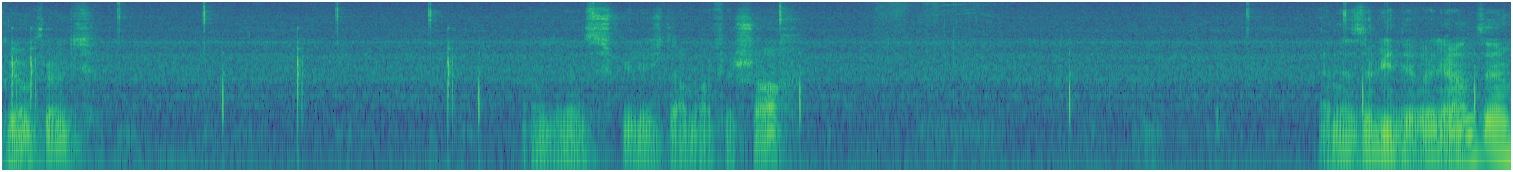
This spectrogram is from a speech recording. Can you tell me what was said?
Grünfeld. Also jetzt spiele ich da mal für Schach. Eine solide Variante.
